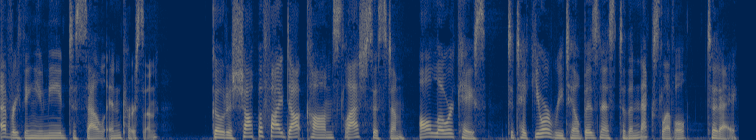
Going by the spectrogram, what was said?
everything you need to sell in person. Go to shopify.com slash system, all lowercase, to take your retail business to the next level today.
